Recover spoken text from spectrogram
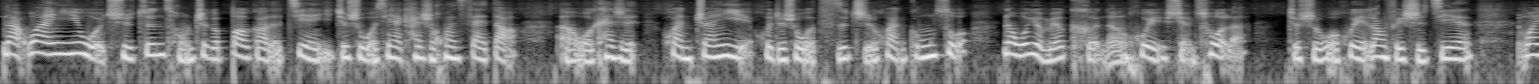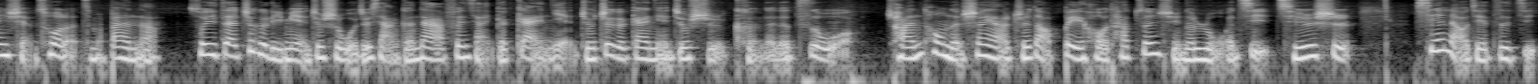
那万一我去遵从这个报告的建议，就是我现在开始换赛道，呃，我开始换专业，或者说我辞职换工作，那我有没有可能会选错了？就是我会浪费时间，万一选错了怎么办呢？所以在这个里面，就是我就想跟大家分享一个概念，就这个概念就是可能的自我。传统的生涯指导背后，它遵循的逻辑其实是先了解自己，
